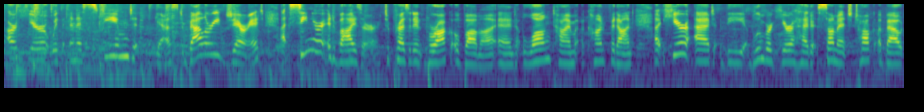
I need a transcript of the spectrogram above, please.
Are here with an esteemed guest, Valerie Jarrett, senior advisor to President Barack Obama and longtime confidant, uh, here at the Bloomberg Year Ahead Summit to talk about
